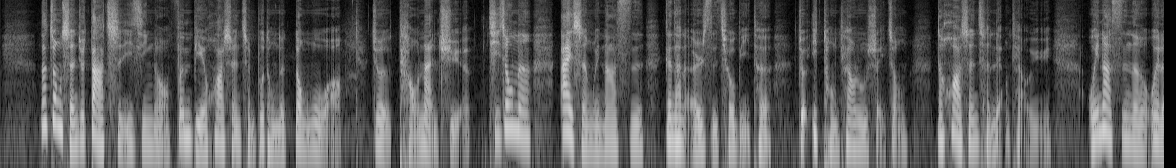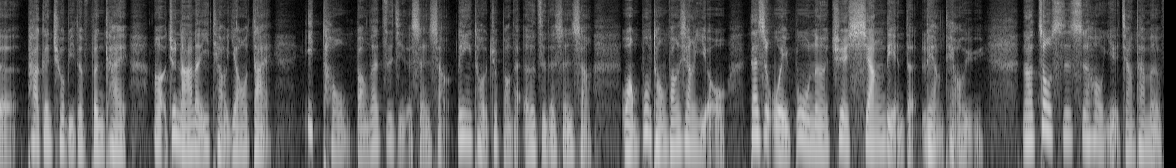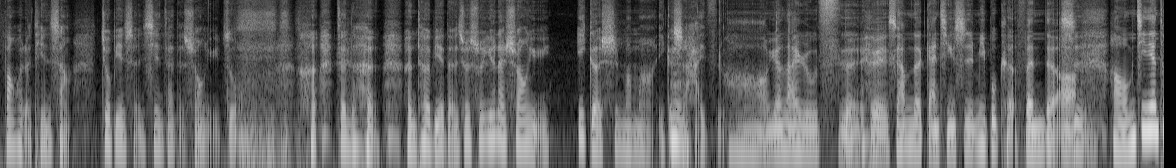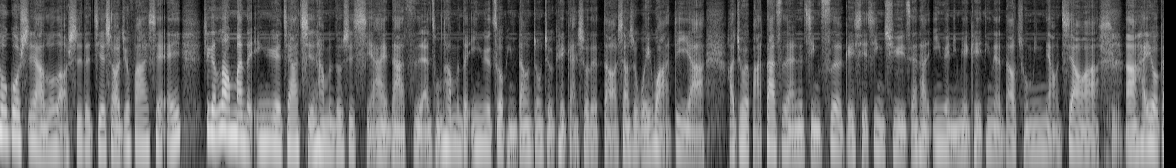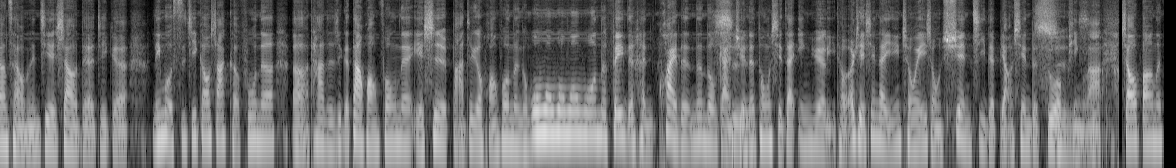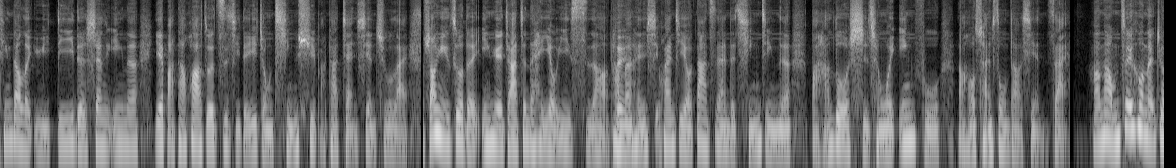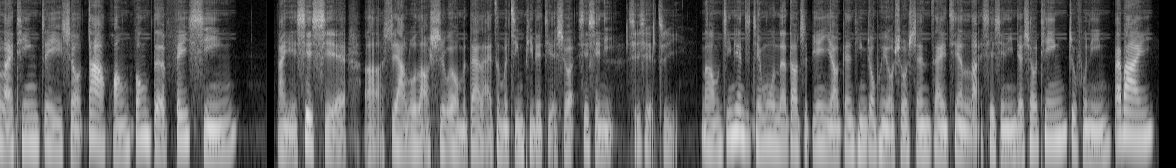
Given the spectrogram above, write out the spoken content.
那众神就大吃一惊哦，分别化身成不同的动物哦，就逃难去了。其中呢，爱神维纳斯跟他的儿子丘比特就一同跳入水中，那化身成两条鱼。维纳斯呢，为了怕跟丘比特分开，呃，就拿了一条腰带，一头绑在自己的身上，另一头就绑在儿子的身上，往不同方向游，但是尾部呢却相连的两条鱼。那宙斯事后也将他们放回了天上，就变成现在的双鱼座，真的很很特别的，就是说原来双鱼一个是妈妈，一个是孩子。哦，原来如此，对所以他们的感情是密不可分的哦。是好，我们今天透过施雅茹老师的介绍，就发现，哎，这个浪漫的音乐家，其实他们都是喜爱大自然，从他们的音乐作品当中就可以感受得到，像是维瓦蒂啊，他就会把大自然的景色给写进去，在他的音乐里面可以听得到虫鸣鸟叫啊，啊，还有刚才我们介绍的这个林姆斯基高沙可夫呢，呃，他的这个大黄蜂呢，也是把这个黄蜂那个嗡嗡嗡嗡嗡的飞得很快的那种感觉呢，是通写在音乐里头，而且现在已经成为一种炫技的表现的作品啦。肖邦呢，听到了雨滴的声音呢，也把它化作自己的一种情绪，把它展现出来。双鱼座的音乐家真的很有意思啊，他们很喜欢借由大自然的情景呢，把它落实成为音符，然后传送到现在。好，那我们最后呢，就来听这一首《大黄蜂的飞行》。那也谢谢呃施雅茹老师为我们带来这么精辟的解说，谢谢你。谢谢志毅。那我们今天的节目呢，到这边也要跟听众朋友说声再见了，谢谢您的收听，祝福您，拜拜。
